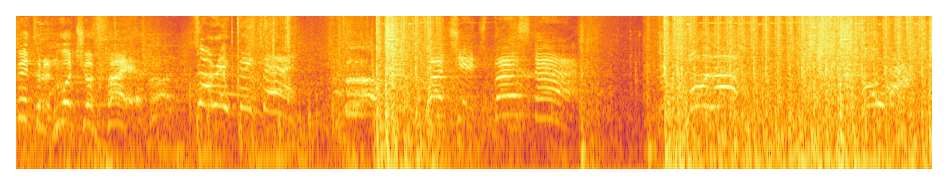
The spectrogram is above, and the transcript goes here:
Veteran, watch your fire! Sorry, big man! Watch it, bastard! Smaller! Older!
